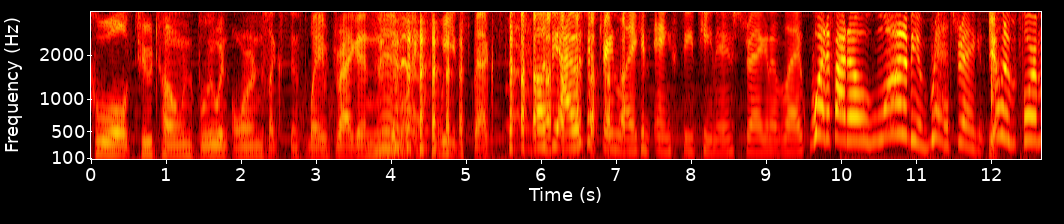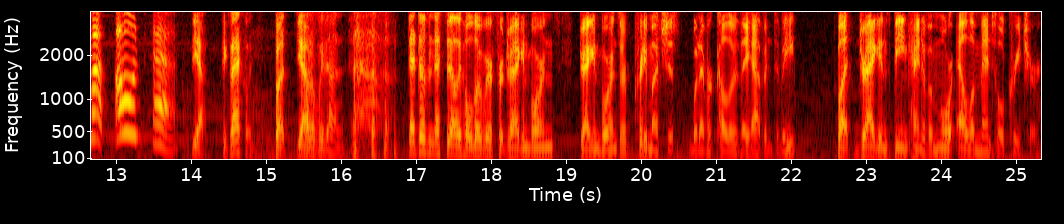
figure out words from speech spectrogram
cool two toned blue and orange like synthwave dragon with like sweet specs. oh, see, I was picturing like an angsty teenage dragon of like, what if I don't want to be a red dragon? Yeah. I want to form my own path. yeah, exactly. But yes, What have we done? that doesn't necessarily hold over for dragonborns. Dragonborns are pretty much just whatever color they happen to be. But dragons being kind of a more elemental creature.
